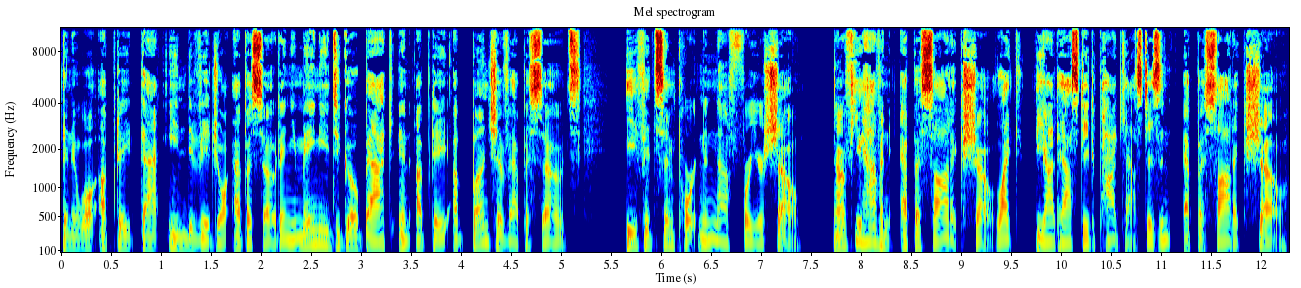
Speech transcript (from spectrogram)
then it will update that individual episode. And you may need to go back and update a bunch of episodes if it's important enough for your show. Now, if you have an episodic show, like the Audacity to Podcast is an episodic show,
